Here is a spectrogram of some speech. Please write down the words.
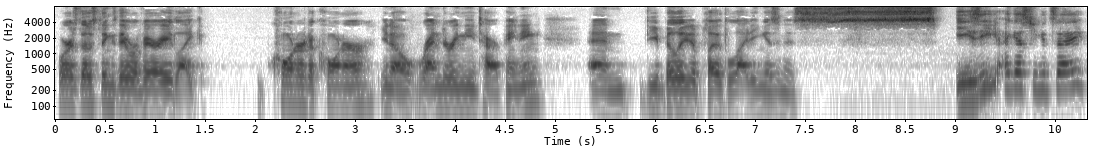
Whereas those things they were very like corner to corner, you know, rendering the entire painting, and the ability to play with lighting isn't as easy, I guess you could say.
